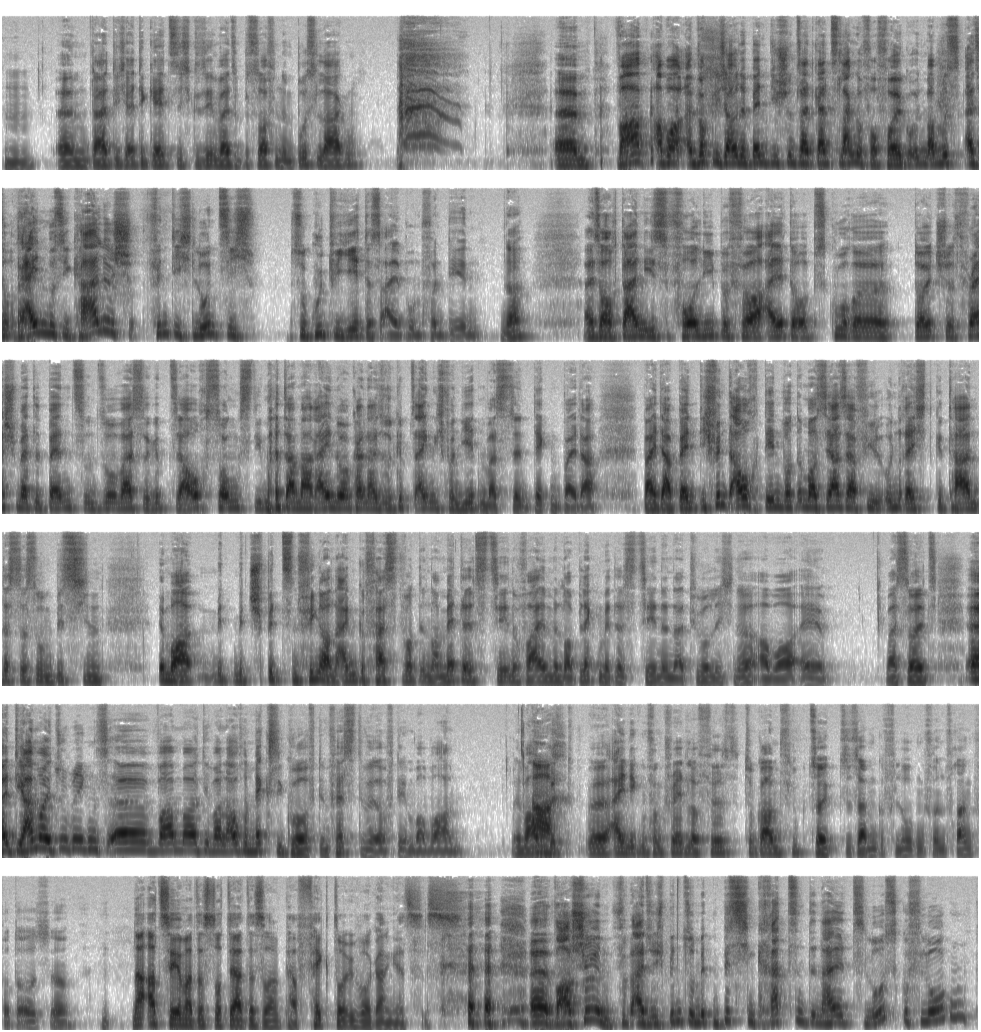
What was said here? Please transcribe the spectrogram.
Hm. Ähm, da hatte ich Eddie Gates nicht gesehen, weil sie besoffen im Bus lagen. Ähm, war aber wirklich auch eine Band, die ich schon seit ganz lange verfolge. Und man muss, also rein musikalisch, finde ich, lohnt sich so gut wie jedes Album von denen. Ne? Also auch Danis Vorliebe für alte, obskure deutsche Thrash-Metal-Bands und sowas. Da gibt es ja auch Songs, die man da mal reinhören kann. Also gibt es eigentlich von jedem was zu entdecken bei der, bei der Band. Ich finde auch, denen wird immer sehr, sehr viel Unrecht getan, dass das so ein bisschen immer mit, mit spitzen Fingern angefasst wird in der Metal-Szene, vor allem in der Black Metal-Szene natürlich, ne? Aber ey, was soll's. Äh, die haben wir jetzt übrigens, äh, waren wir, die waren auch in Mexiko auf dem Festival, auf dem wir waren. Wir waren mit äh, einigen von Cradle of Filth sogar im Flugzeug zusammengeflogen von Frankfurt aus, ja. Na, erzähl mal, das ist doch der, das ist ein perfekter Übergang jetzt. äh, war schön. Also ich bin so mit ein bisschen kratzenden Hals losgeflogen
